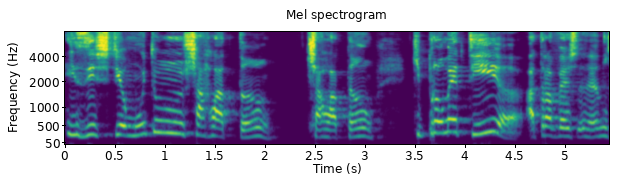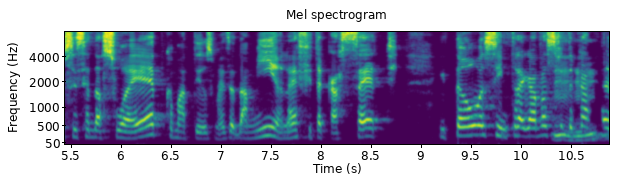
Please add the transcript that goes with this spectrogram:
existia muito charlatão, charlatão que prometia, através, né, não sei se é da sua época, Matheus, mas é da minha, né? Fita cassete então, assim, entregava as fitas uhum, é.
